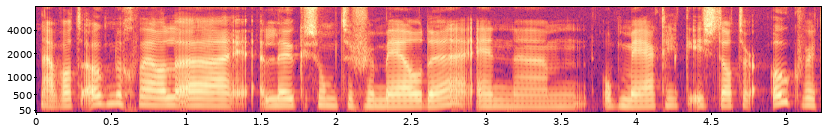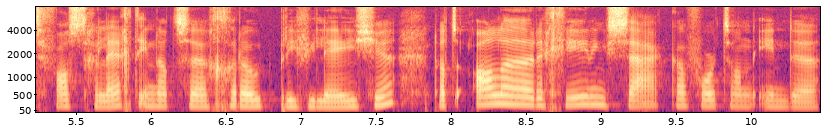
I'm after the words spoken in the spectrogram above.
Nou, wat ook nog wel uh, leuk is om te vermelden en um, opmerkelijk is dat er ook werd vastgelegd in dat uh, groot privilege dat alle regeringszaken voortaan in de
